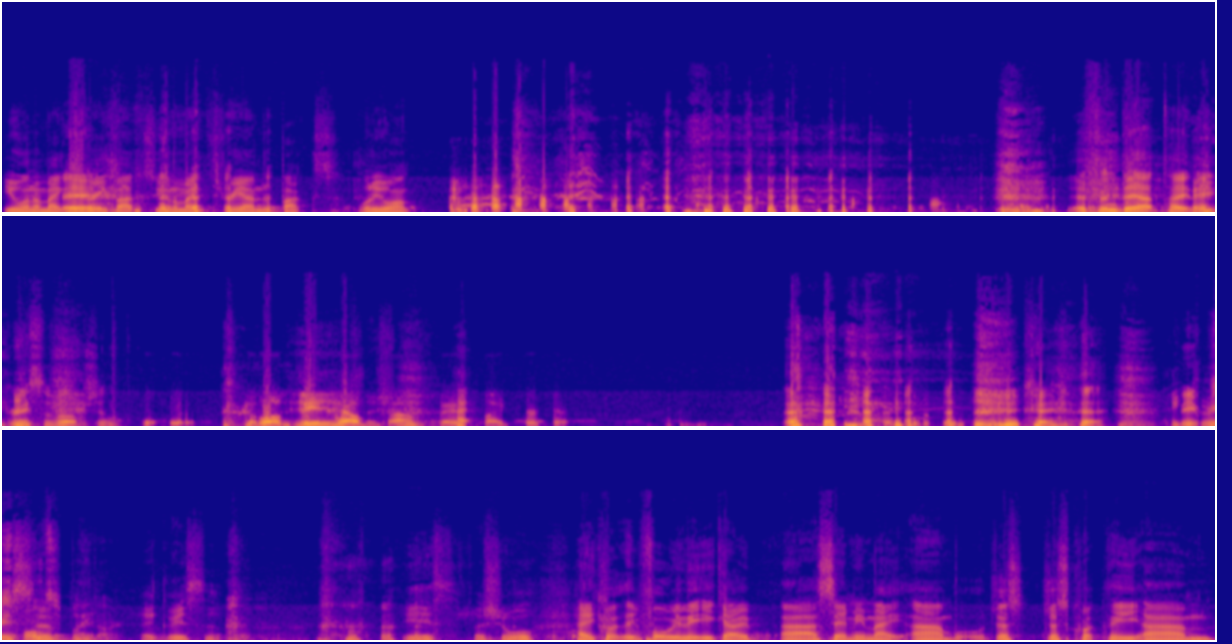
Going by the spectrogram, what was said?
You want to make Yeah. three bucks? You want to make three hundred bucks? What do you want? If in doubt, take the aggressive option. well, Bet Yeah, helped for um, sure. Beth played cricket. Bet Aggressive, responsibly, mate. though. Aggressive. yes, for sure. Hey, quickly before we let you go, uh, Sammy, mate, um, just just quickly, um,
